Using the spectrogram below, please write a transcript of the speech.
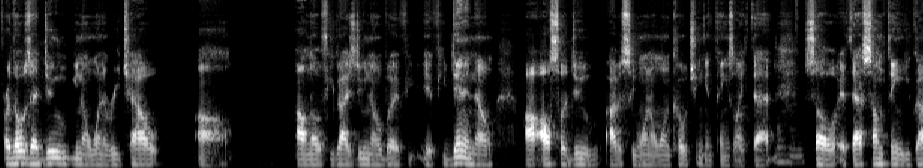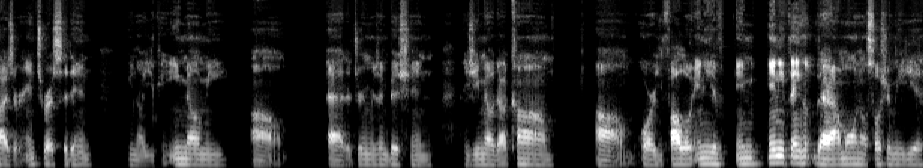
for those that do, you know, want to reach out, um, I don't know if you guys do know, but if you, if you didn't know, I also do obviously one on one coaching and things like that. Mm-hmm. So if that's something you guys are interested in, you know, you can email me um, at a dreamer's ambition at gmail.com. Um, or you follow any of in, anything that I'm on on social media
